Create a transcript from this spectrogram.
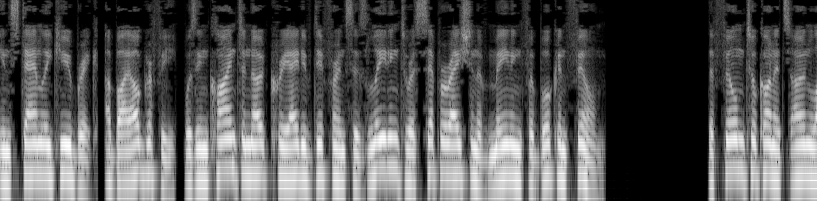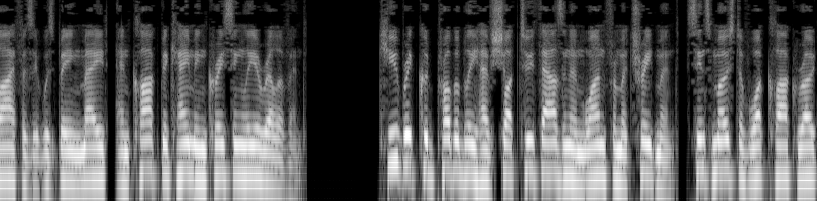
in Stanley Kubrick, A Biography, was inclined to note creative differences leading to a separation of meaning for book and film. The film took on its own life as it was being made, and Clarke became increasingly irrelevant. Kubrick could probably have shot 2001 from a treatment, since most of what Clarke wrote,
